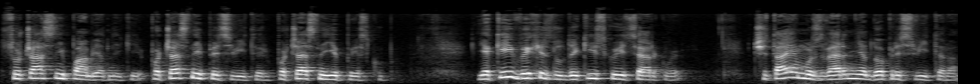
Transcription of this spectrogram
Сучасні пам'ятники, почесний пресвітер, почесний єпископ. Який вихід з Ладикійської церкви? Читаємо звернення до пресвітера.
